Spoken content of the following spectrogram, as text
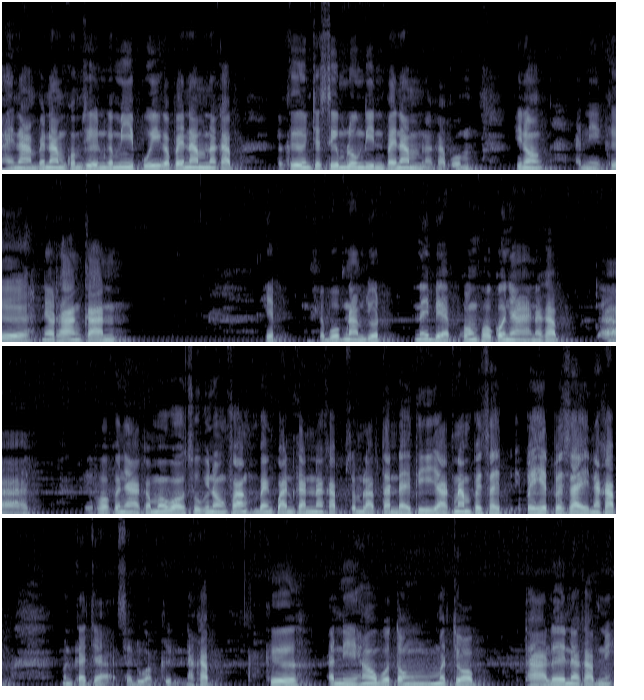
ให้น้ำไปน้ำความชื้นก็มีปุ๋ยก็ไปน้ำนะครับ ก็คือจะซึมลงดินไปน้ำนะครับ ผมพี่น้องอันนี้คือแนวทางการเฮ็ดระบบน้ำยศในแบบของพอกหยานะครับอ่าพอกระหยากับมาว่าสู่พี่น้องฟังแบ่งปันกันนะครับสำหรับท่านใดที่อยากนำไปใส่ไปเฮ็ดไปใส่นะครับ มันก็จะสะดวกขึ้นนะครับ คืออันนี้เฮาบ่ต้องมาจอบ ถาเลยนะครับนี่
